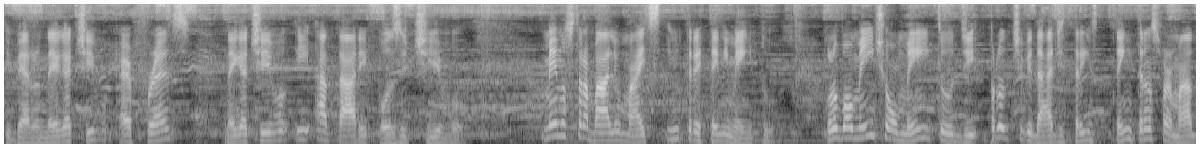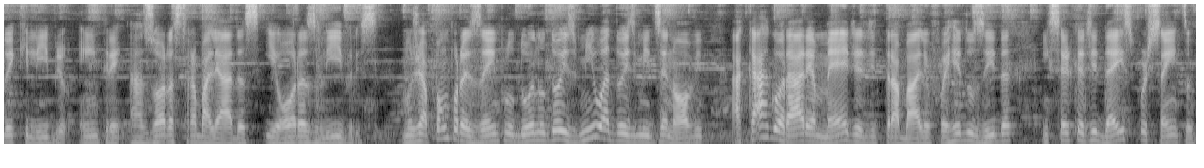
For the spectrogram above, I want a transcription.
que vieram negativo, Air France negativo e Atari positivo. Menos trabalho, mais entretenimento. Globalmente, o aumento de produtividade tem transformado o equilíbrio entre as horas trabalhadas e horas livres. No Japão, por exemplo, do ano 2000 a 2019, a carga horária média de trabalho foi reduzida em cerca de 10%,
